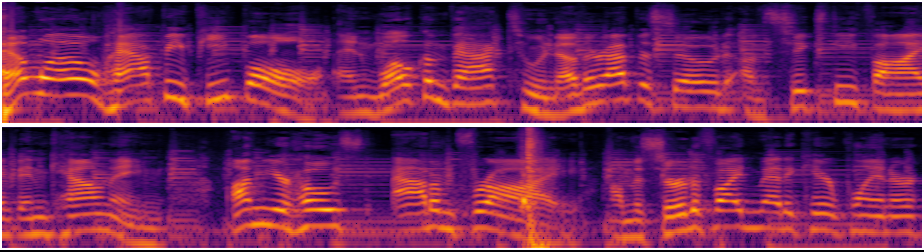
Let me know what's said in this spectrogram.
Hello, happy people, and welcome back to another episode of 65 and Counting. I'm your host, Adam Fry. I'm a certified Medicare planner,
